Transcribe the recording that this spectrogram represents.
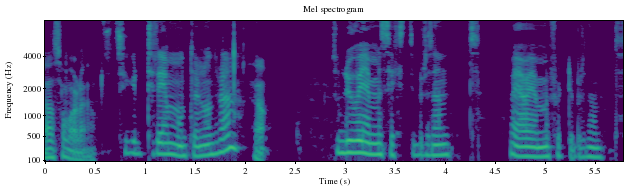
Ja, sånn var det. sikkert tre måneder eller noe, tror jeg. Ja. Så du var hjemme 60% og jeg var hjemme 40%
